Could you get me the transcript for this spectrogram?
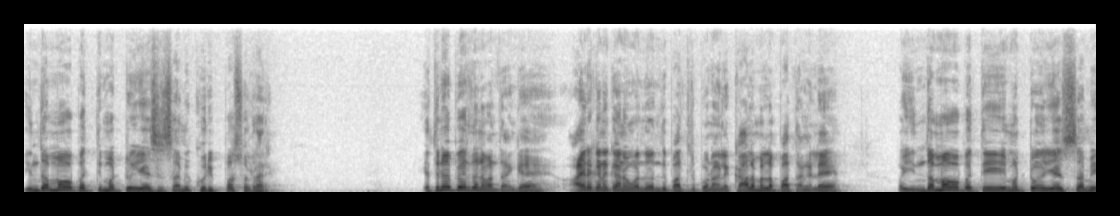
இந்த அம்மாவை பற்றி மட்டும் இயேசுசாமி குறிப்பாக சொல்கிறாரு எத்தனையோ பேர் தானே வந்தாங்க. ஆயிரக்கணக்கானவங்க வந்து வந்து பார்த்துட்டு போனாங்களே காலமெல்லாம் பார்த்தாங்களே. இப்போ இந்த அம்மாவை பற்றி மட்டும் இயேசுசாமி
